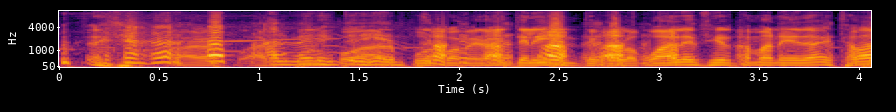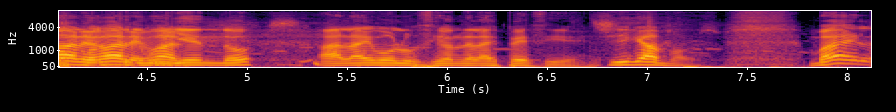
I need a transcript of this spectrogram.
al, Al menos pulpo, al pulpo menos inteligente, con lo cual, en cierta manera, estamos Vale, vale, vale. contribuyendo a la evolución de la especie. Sigamos. Vale,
